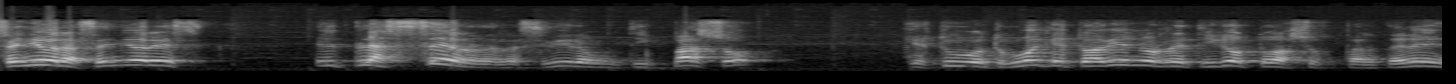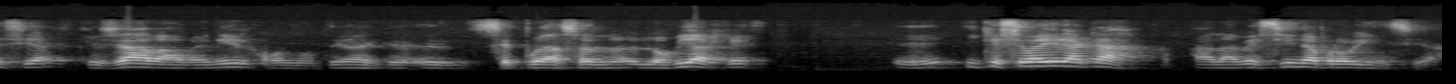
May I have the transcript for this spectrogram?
Señoras, señores, el placer de recibir a un tipazo que estuvo en Tucumán, que todavía no retiró todas sus pertenencias, que ya va a venir cuando tenga que, eh, se pueda hacer los viajes, eh, y que se va a ir acá, a la vecina provincia.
